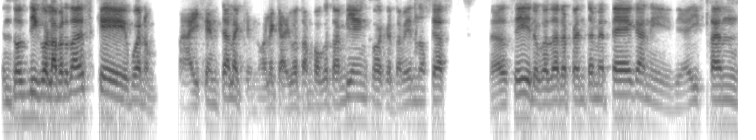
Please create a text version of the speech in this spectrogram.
Entonces digo, la verdad es que, bueno, hay gente a la que no le caigo tampoco tan bien, que también no seas así, luego de repente me pegan y de ahí están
